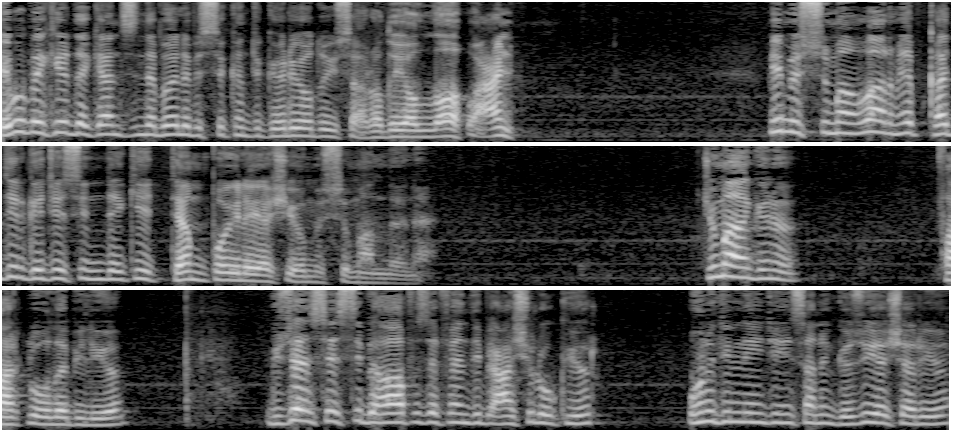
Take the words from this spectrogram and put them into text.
Ebu Bekir de kendisinde böyle bir sıkıntı görüyorduysa radıyallahu anh bir Müslüman var mı? Hep Kadir gecesindeki tempo ile yaşıyor Müslümanlığını. Cuma günü farklı olabiliyor. Güzel sesli bir hafız efendi bir aşır okuyor. Onu dinleyince insanın gözü yaşarıyor.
